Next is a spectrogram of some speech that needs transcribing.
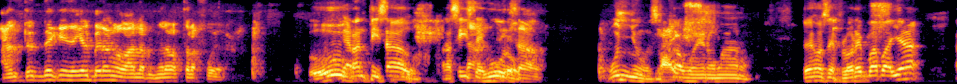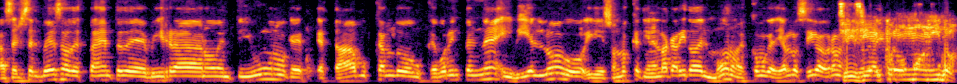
Antes de que llegue el verano, la primera va a estar afuera. Uh, garantizado, así seguro. Garantizado. Puño, eso está bueno, mano. Entonces José Flores va para allá a hacer cerveza de esta gente de Birra 91 que estaba buscando, busqué por internet y vi el logo y son los que tienen la carita del mono. Es como que diablo sí, cabrón. Sí, sí, es como un monito.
